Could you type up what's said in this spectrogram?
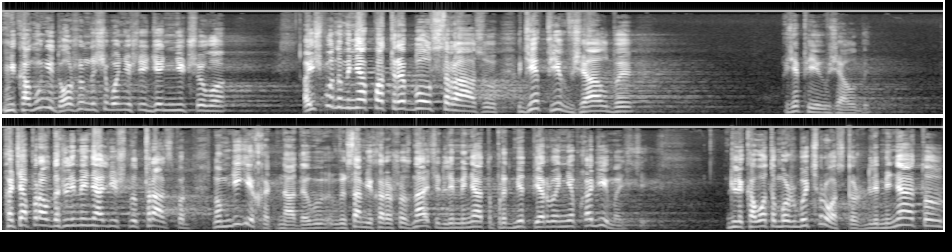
Никому не должен на сегодняшний день ничего. А если бы он у меня потребовал сразу, где б их взял бы? Где б их взял бы? Хотя, правда, для меня лично транспорт, но мне ехать надо. Вы, вы сами хорошо знаете, для меня это предмет первой необходимости. Для кого-то может быть роскошь, для меня это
